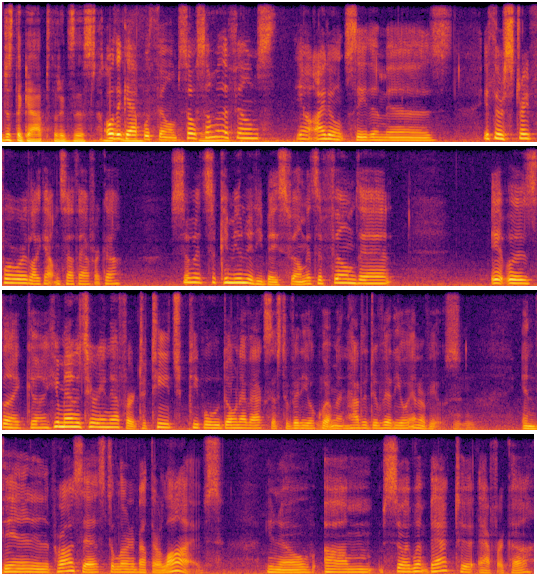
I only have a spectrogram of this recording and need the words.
just the gaps that exist? Oh, the gap with films. So some of the films, you know, I don't see them as if they're straightforward, like out in South Africa. So it's a community-based film. It's a film that it was like a humanitarian effort to teach people who don't have access to video mm-hmm. equipment how to do video interviews, mm-hmm. and then in the process to learn about their lives. You know, um, so I went back to Africa.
